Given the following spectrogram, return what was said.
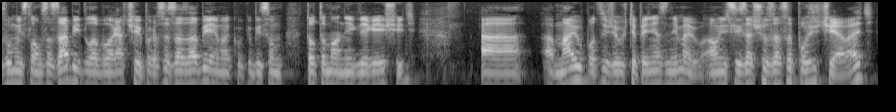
s úmyslom sa zabiť, lebo radšej proste sa zabijem, ako keby som toto mal niekde riešiť a, a majú pocit, že už tie peniaze nemajú. A oni si začnú zase požičiavať.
